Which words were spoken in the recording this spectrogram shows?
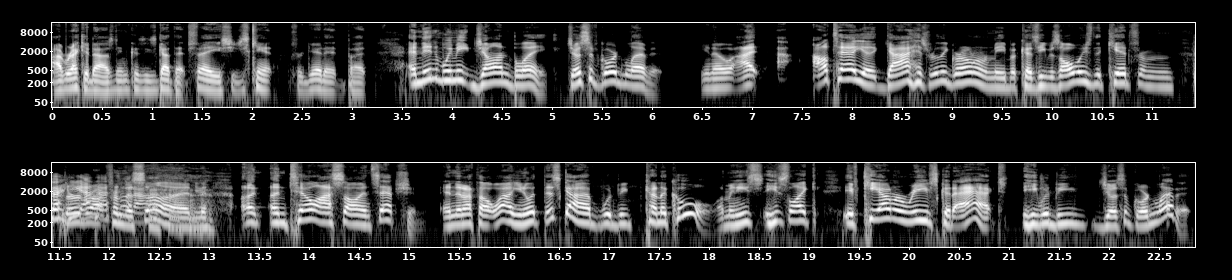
I recognized him because he's got that face. You just can't forget it. But and then we meet John Blake, Joseph Gordon-Levitt. You know, I. I I'll tell you, guy has really grown on me because he was always the kid from Third Yeah, Rock from the what I was Sun un- until I saw Inception. And then I thought, wow, you know what? This guy would be kind of cool. I mean, he's he's like if Keanu Reeves could act, he would be Joseph Gordon-Levitt.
